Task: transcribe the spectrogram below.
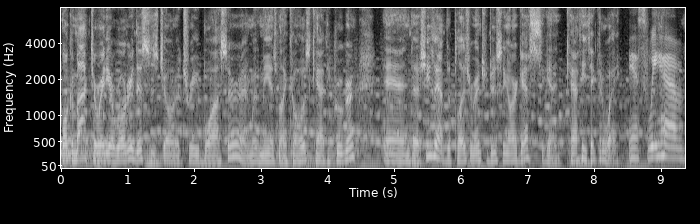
Welcome back to Radio Rotary. This is Jonah Triebwasser, and with me is my co-host Kathy Kruger, and uh, she's going to have the pleasure of introducing our guests again. Kathy, take it away. Yes, we have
